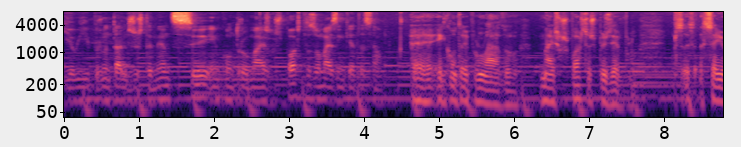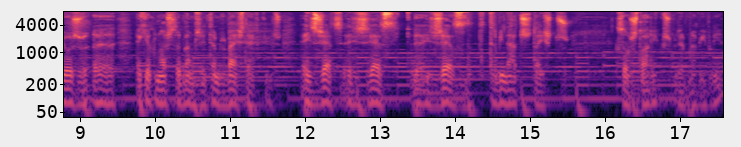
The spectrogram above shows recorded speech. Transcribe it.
E eu ia perguntar-lhe justamente se encontrou mais respostas ou mais inquietação. Uh, encontrei, por um lado, mais respostas, por exemplo, sei hoje uh, aquilo que nós chamamos em termos mais técnicos, a exegese, a exegese, a exegese de determinados textos que são históricos, por exemplo, na Bíblia.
